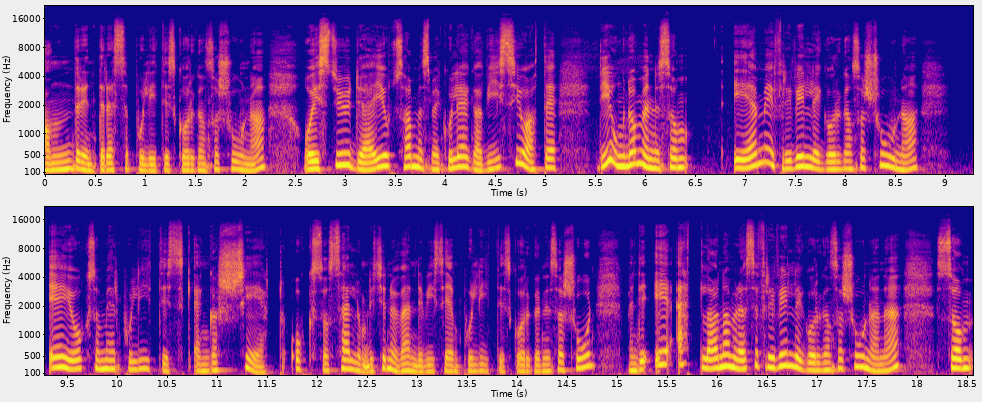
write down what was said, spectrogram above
andre interessepolitiske organisasjoner. Og i studiet jeg har gjort sammen med kollegaer, viser jo at det, de ungdommene som er med i frivillige organisasjoner, er jo også mer politisk engasjert, også selv om det ikke nødvendigvis er en politisk organisasjon. Men det er et eller annet med disse frivillige organisasjonene som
